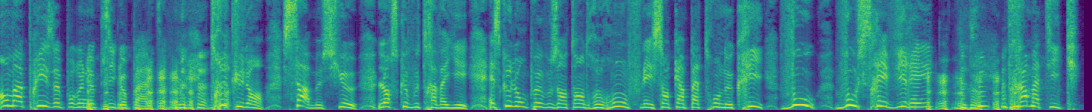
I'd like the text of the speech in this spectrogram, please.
on m'a prise pour une psychopathe. Truculent, ça monsieur, lorsque vous travaillez, est-ce que l'on peut vous entendre ronfler sans qu'un patron ne crie « Vous, vous serez viré » Dramatique.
